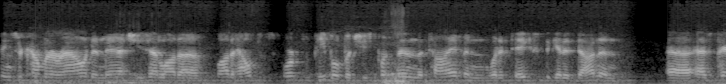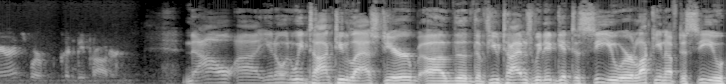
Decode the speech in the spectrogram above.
things are coming around. And man, she's had a lot of a lot of help support from people, but she's putting in the time and what it takes to get it done. And uh, as parents, we couldn't be prouder. Now, uh, you know, when we talked to you last year, uh, the the few times we did get to see you, we were lucky enough to see you.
